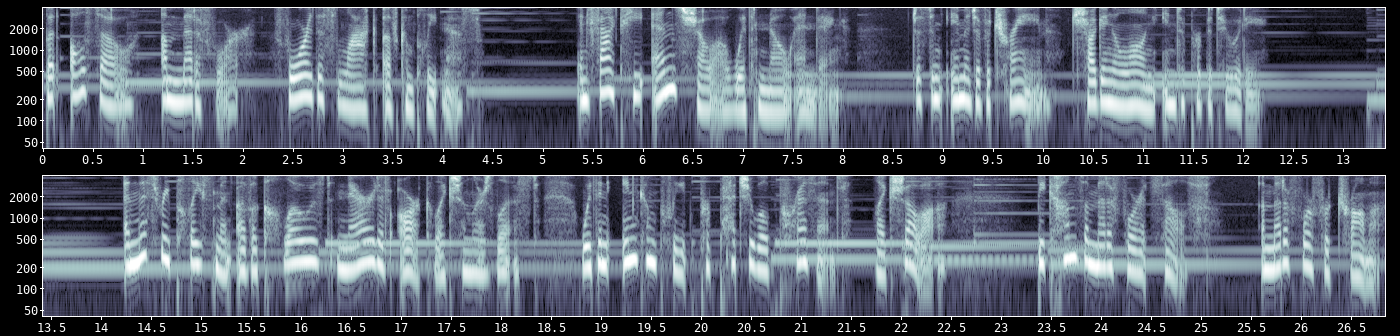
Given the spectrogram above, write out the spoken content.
but also a metaphor for this lack of completeness. In fact, he ends Shoah with no ending, just an image of a train chugging along into perpetuity. And this replacement of a closed narrative arc like Schindler's List with an incomplete perpetual present like Shoah becomes a metaphor itself, a metaphor for trauma.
